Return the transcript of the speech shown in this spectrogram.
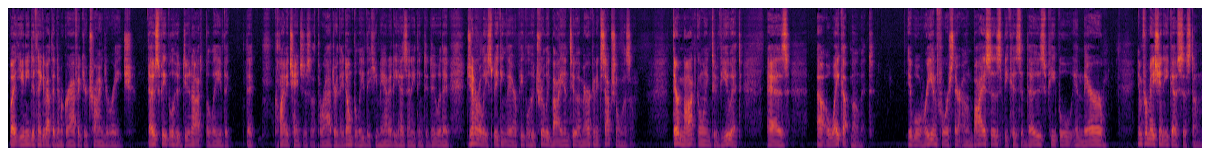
But you need to think about the demographic you're trying to reach. Those people who do not believe that that climate change is a threat or they don't believe that humanity has anything to do with it. Generally speaking, they are people who truly buy into American exceptionalism. They're not going to view it as a wake up moment. It will reinforce their own biases because those people in their information ecosystem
